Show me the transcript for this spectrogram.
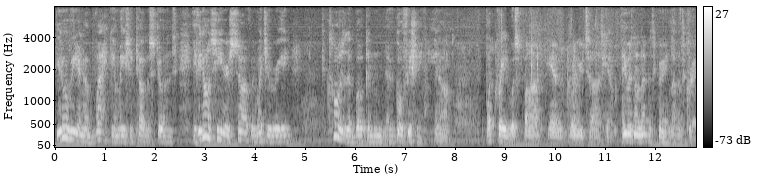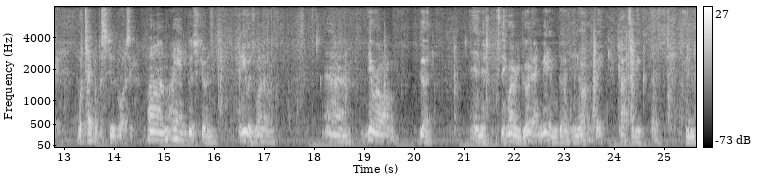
you don't read in a vacuum, I used to tell the students. If you don't see yourself in what you read, close the book and uh, go fishing, you know. What grade was Bob in when you taught him? He was in 11th grade. 11th grade. What type of a student was he? Um, I had good students, and he was one of them. Uh, they were all good. And if they weren't good, I made them good, you know, if I possibly could, you know.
